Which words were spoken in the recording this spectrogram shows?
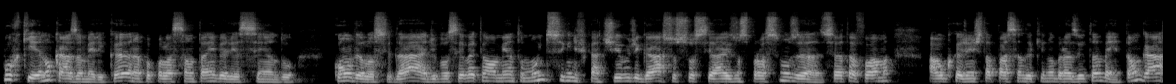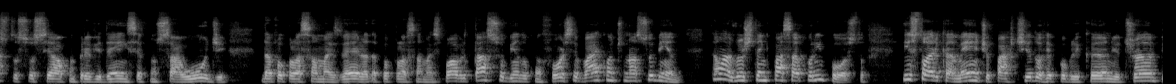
Porque, no caso americano, a população está envelhecendo com velocidade, você vai ter um aumento muito significativo de gastos sociais nos próximos anos. De certa forma, algo que a gente está passando aqui no Brasil também. Então, gasto social com previdência, com saúde da população mais velha, da população mais pobre, está subindo com força e vai continuar subindo. Então, o ajuste tem que passar por imposto. Historicamente, o Partido Republicano e o Trump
